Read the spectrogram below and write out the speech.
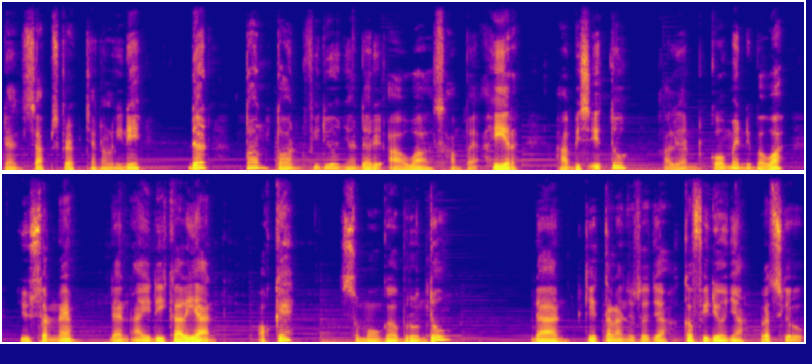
dan subscribe channel ini dan tonton videonya dari awal sampai akhir. Habis itu, kalian komen di bawah username dan ID kalian. Oke, semoga beruntung dan kita lanjut saja ke videonya. Let's go.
